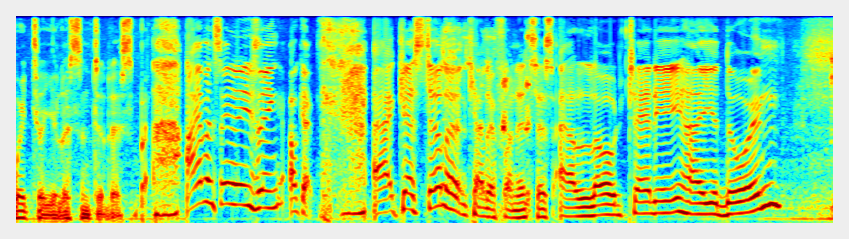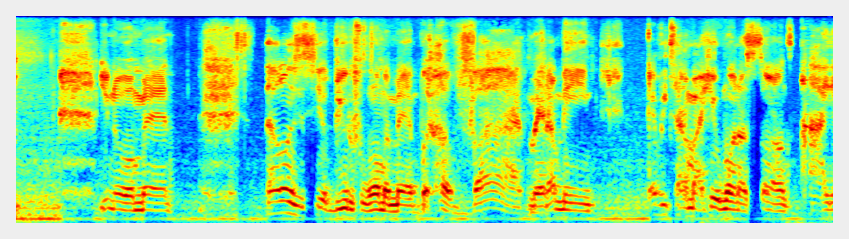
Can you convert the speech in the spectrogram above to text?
wait till you listen to this. But I haven't said anything. Okay, uh, Castella in California says, "Hello, Tedi. How you doing?" You know, man, not only is she a beautiful woman, man, but her vibe, man. I mean, every time I hear one of her songs, I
